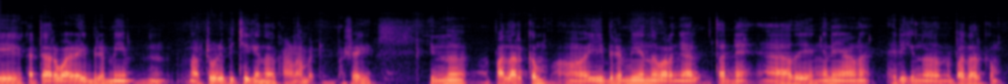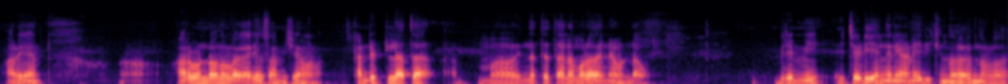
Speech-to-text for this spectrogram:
ഈ കറ്റാർവാഴയും ബ്രഹ്മിയും നട്ടുപിടിപ്പിച്ചിരിക്കുന്നത് കാണാൻ പറ്റും. പക്ഷേ ഇന്ന് പലർക്കും ഈ ബ്രഹ്മി എന്ന് പറഞ്ഞാൽ തന്നെ അത് എങ്ങനെയാണ് ഇരിക്കുന്നതെന്ന് പലർക്കും അറിയാൻ അറിവുണ്ടോ എന്നുള്ള കാര്യം സംശയമാണ്. കണ്ടിട്ടില്ലാത്ത ഇന്നത്തെ തലമുറ തന്നെ ഉണ്ടാവും. ബ്രഹ്മി ചെടി എങ്ങനെയാണ് ഇരിക്കുന്നത് എന്നുള്ളത്.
